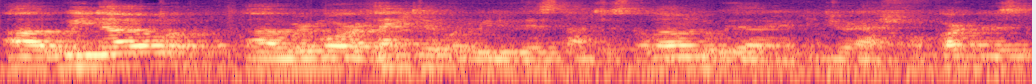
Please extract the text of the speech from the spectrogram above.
Uh, we know uh, we're more effective when we do this not just alone, but with our international partners,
